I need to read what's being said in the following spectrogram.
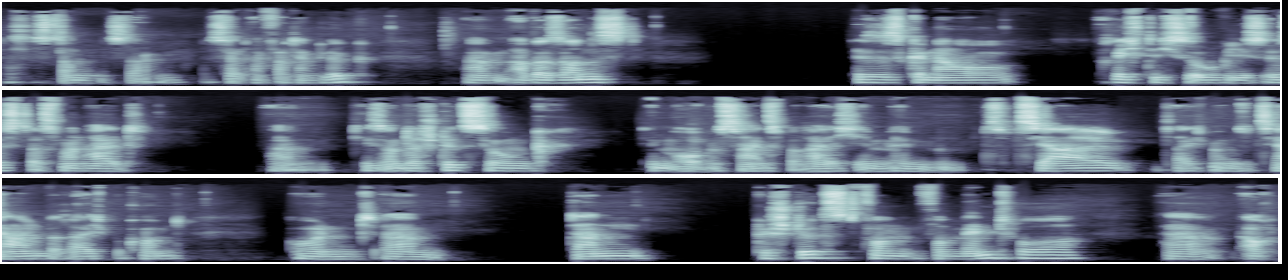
das ist dann sozusagen, ist halt einfach dein Glück. Ähm, aber sonst ist es genau richtig so, wie es ist, dass man halt ähm, diese Unterstützung im Open Science Bereich, im, im Sozial, sag ich mal, im sozialen Bereich bekommt und ähm, dann gestützt vom, vom Mentor äh, auch,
